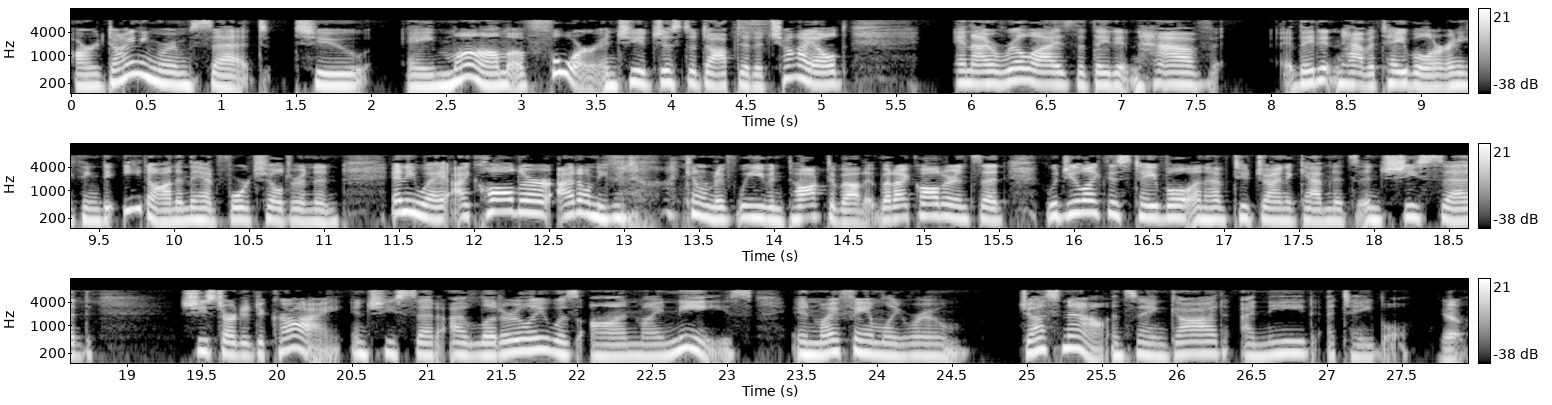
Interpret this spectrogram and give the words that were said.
our dining room set to a mom of four. And she had just adopted a child. And I realized that they didn't have they didn't have a table or anything to eat on. And they had four children. And anyway i called her. I don't even i don't know if we even talked about it but i called her and said would you like this table? And have two china cabinets. And she said she started to cry and she said i literally was on my knees in my family room just now and saying god i need a table Yep.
